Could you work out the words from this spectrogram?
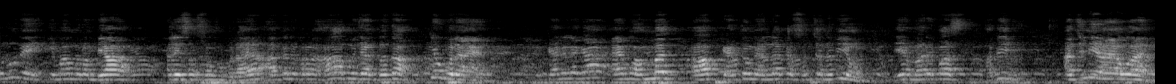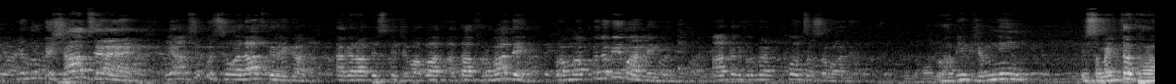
उन्होंने इमाम अम्बिया अलैहिस्सलाम को बुलाया। आका ने फरमाया हाँ मुझे बता क्यों बुलाया है? कहने लगा ए मोहम्मद, आप कहते हो मैं अल्लाह का सच्चा नबी हूँ। ये हमारे पास हबीब अजनी आया हुआ है। ये मुल्क शाम से आया है। ये आपसे कुछ सवालात करेगा। अगर आप इसके जवाब अता फरमा दें तो हम आपको नबी मान लेंगे। आका ने फरमाया कौन सा सवाल है? तो हबीब यमनी ये समझता था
